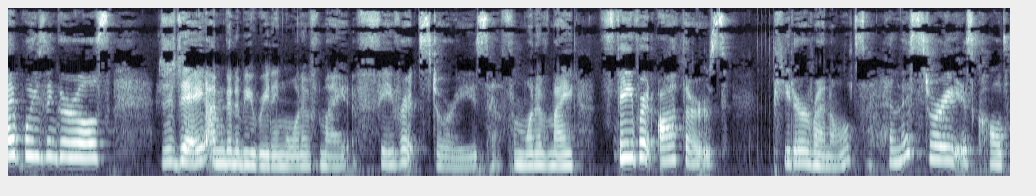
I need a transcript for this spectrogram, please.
Hi, boys and girls. Today I'm going to be reading one of my favorite stories from one of my favorite authors, Peter Reynolds. And this story is called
